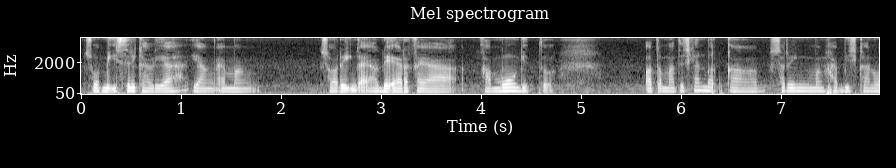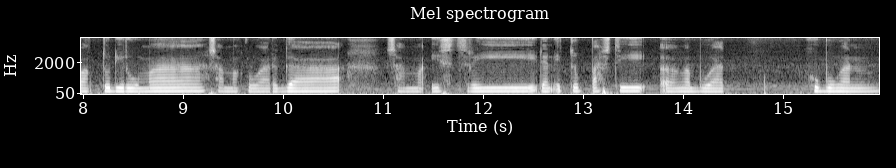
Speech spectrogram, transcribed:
suami istri kali ya yang emang sorry nggak LDR kayak kamu gitu. Otomatis kan bakal sering menghabiskan waktu di rumah sama keluarga sama istri dan itu pasti uh, ngebuat hubungan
